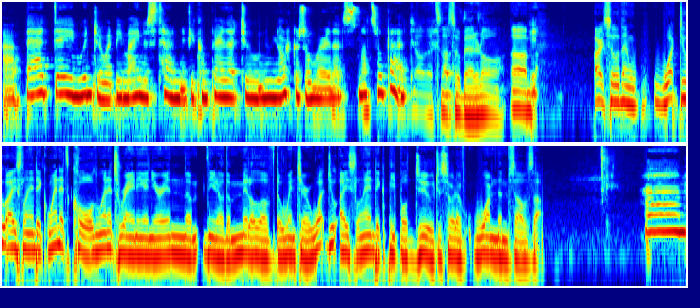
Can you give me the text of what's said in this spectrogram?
a bad day in winter would be minus 10. If you compare that to New York or somewhere, that's not so bad. No, that's not so bad at all. Um, yeah. All right, so then what do Icelandic when it's cold, when it's rainy and you're in the you know the middle of the winter, what do Icelandic people do to sort of warm themselves up? Um,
